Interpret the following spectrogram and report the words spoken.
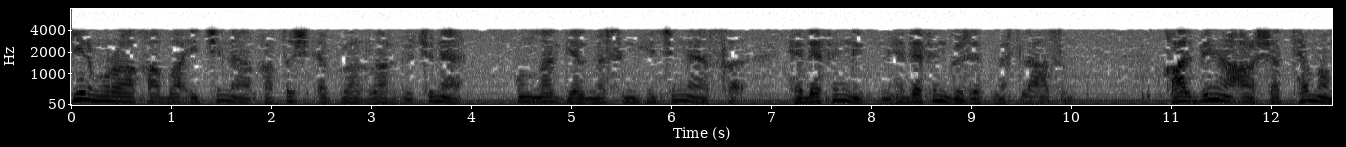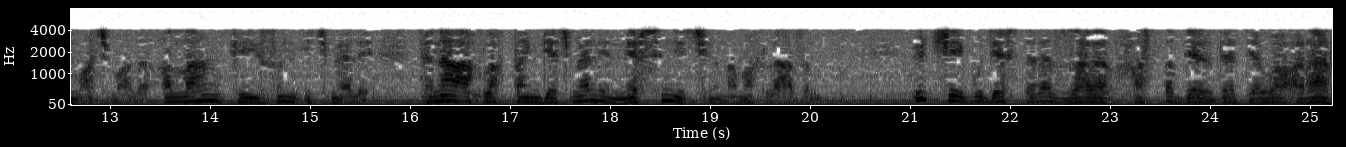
Gir murakaba içine katış ebrarlar gücüne bunlar gelmesin hiçine hedefin hedefin gözetmek lazım. Kalbini arşa tamam açmalı. Allah'ın feyzin içmeli. Fena ahlaktan geçmeli. Nefsini çiğnamak lazım. Üç şey bu derslere zarar. Hasta derde deva arar.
